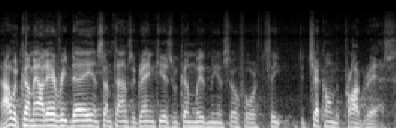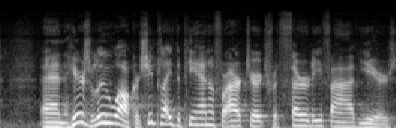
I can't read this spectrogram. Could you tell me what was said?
I would come out every day, and sometimes the grandkids would come with me and so forth see, to check on the progress. And here's Lou Walker. She played the piano for our church for 35 years.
